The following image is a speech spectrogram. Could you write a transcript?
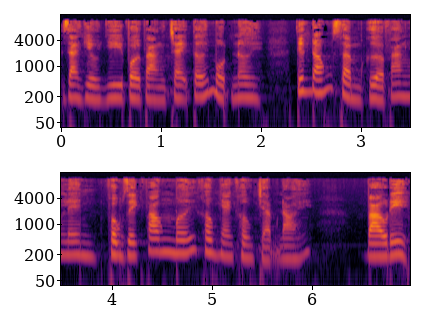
Giang Hiểu Nhi vội vàng chạy tới một nơi. Tiếng đóng sầm cửa vang lên, Phùng Dịch Phong mới không nhanh không chậm nói. Vào đi!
